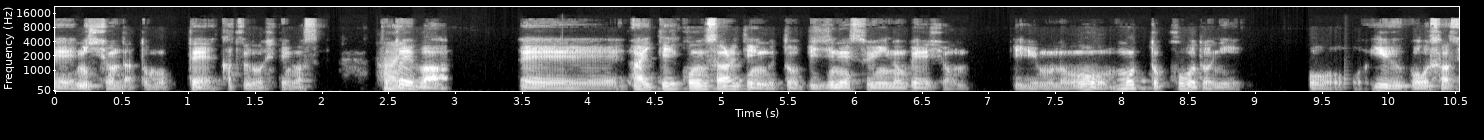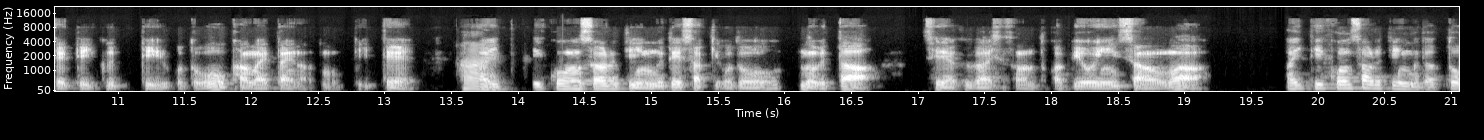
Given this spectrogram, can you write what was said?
えー、ミッションだと思って活動しています。例えば、はい、えー、IT コンサルティングとビジネスイノベーションっていうものをもっと高度にこう融合させていくっていうことを考えたいなと思っていて、はい、IT コンサルティングで先ほど述べた製薬会社さんとか病院さんは、IT コンサルティングだと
